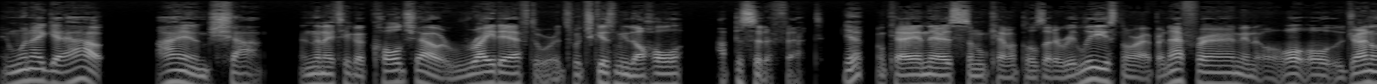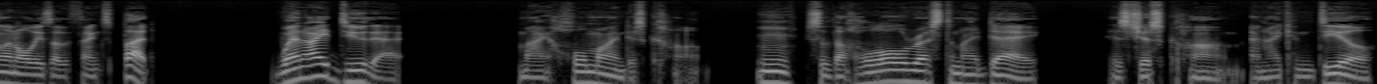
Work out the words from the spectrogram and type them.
And when I get out, I am shocked. And then I take a cold shower right afterwards, which gives me the whole opposite effect. Yep. Okay. And there's some chemicals that are released, norepinephrine, know, all, all adrenaline, all these other things. But when I do that, my whole mind is calm. Mm. So the whole rest of my day is just calm and I can deal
